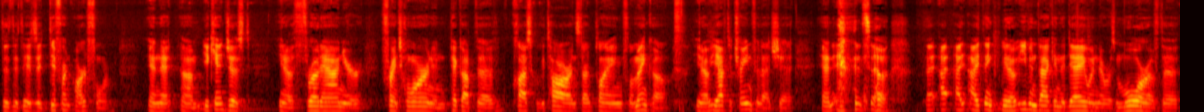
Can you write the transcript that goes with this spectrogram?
that, that there's a different art form and that um, you can't just, you know, throw down your French horn and pick up the classical guitar and start playing flamenco. You know, you have to train for that shit. And, and so I, I, think, you know, even back in the day when there was more of the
